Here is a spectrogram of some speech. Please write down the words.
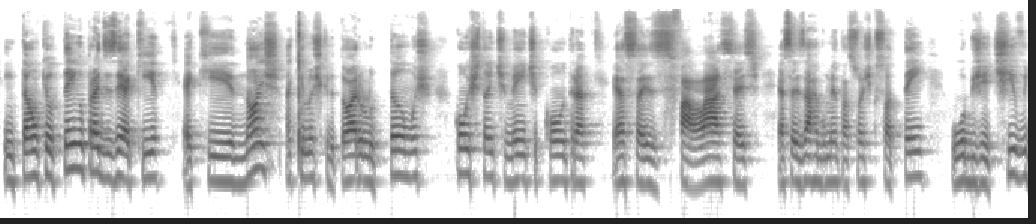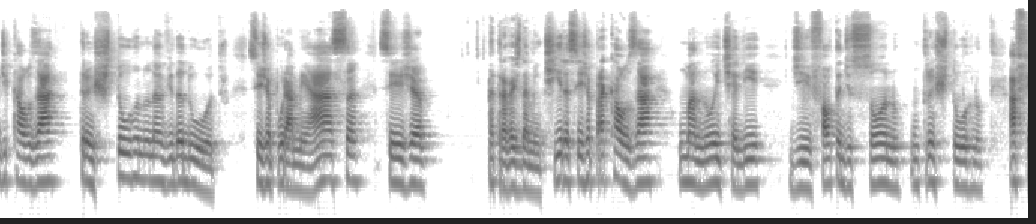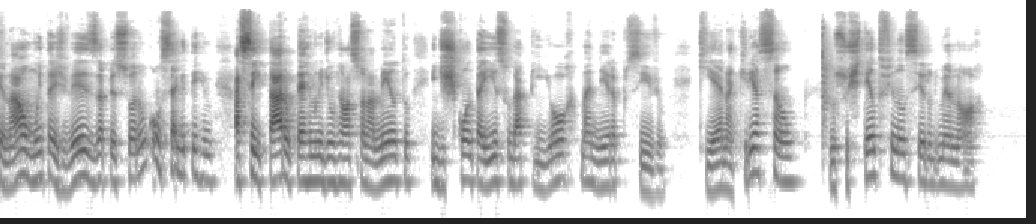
Então, o que eu tenho para dizer aqui é que nós, aqui no escritório, lutamos constantemente contra essas falácias, essas argumentações que só têm o objetivo de causar transtorno na vida do outro, seja por ameaça, seja através da mentira, seja para causar uma noite ali de falta de sono, um transtorno. Afinal, muitas vezes a pessoa não consegue ter, aceitar o término de um relacionamento e desconta isso da pior maneira possível, que é na criação, no sustento financeiro do menor,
